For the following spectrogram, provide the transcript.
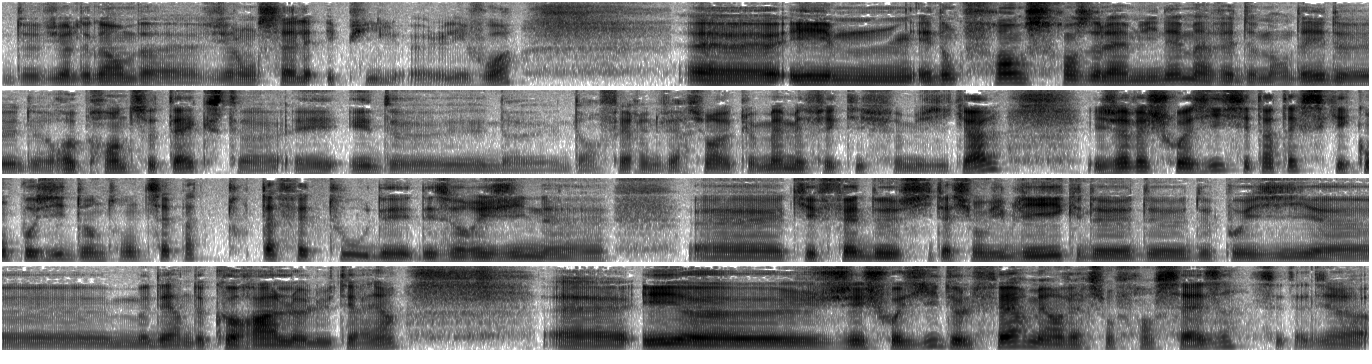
deux viols de gambe, violoncelle et puis les voix. Euh, hum, et, donc France, France de la Hamelinem m'avait demandé de, reprendre ce texte et, et d'en faire une version avec le même effectif musical. Et j'avais choisi, c'est un texte qui est composite, dont on ne sait pas tout à fait tout des, origines, euh, euh, qui est fait de citations bibliques, de, de poésie moderne, de chorale luthérien. Euh, et euh, j'ai choisi de le faire, mais en version française, c'est-à-dire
